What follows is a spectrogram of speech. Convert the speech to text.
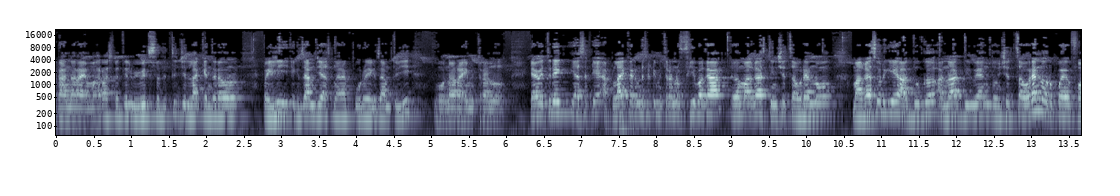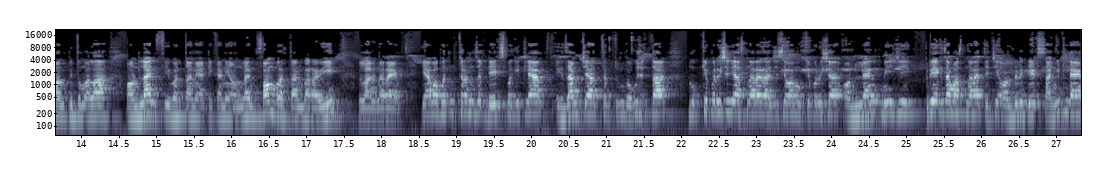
राहणार आहे. महाराष्ट्रातील विविध सदतीस जिल्हा केंद्रावर पहिली एक्झाम जी असणार आहे पूर्व एक्झाम तुझी होणार आहे मित्रांनो. या व्यतिरिक्त यासाठी अप्लाय करण्यासाठी मित्रांनो फी बघा अ मागास तीनशे चौऱ्याण्णव मागासवर्गीय अदुग अनाथ दिव्यांग दोनशे चौऱ्याण्णव रुपये फॉर्म फी तुम्हाला ऑनलाईन फी भरताना या ठिकाणी ऑनलाईन फॉर्म भरताना भरावी लागणार आहे. याबाबत मित्रांनो जर डेट्स बघितल्या एक्झामच्या तर तुम्ही बघू शकता मुख्य परीक्षा जी असणार आहे राज्यसेवा मुख्य परीक्षा ऑनलाईन मी जी प्री एक्झाम असणार आहे त्याची ऑलरेडी डेट सांगितली आहे.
